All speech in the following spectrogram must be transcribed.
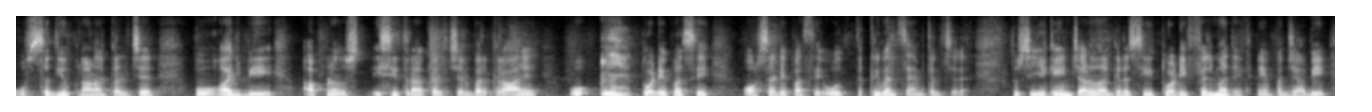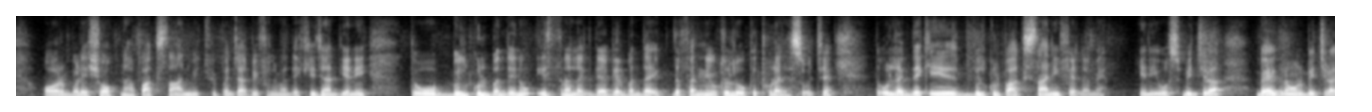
ਉਹ ਸਦੀਆਂ ਪੁਰਾਣਾ ਕਲਚਰ ਉਹ ਅੱਜ ਵੀ ਆਪਣਾ ਉਸ ਇਸੇ ਤਰ੍ਹਾਂ ਕਲਚਰ ਬਰਕਰਾਰ ਹੈ ਉਹ ਤੁਹਾਡੇ ਪਾਸੇ ਔਰ ਸਾਡੇ ਪਾਸੇ ਉਹ ਤਕਰੀਬਨ ਸੇਮ ਕਲਚਰ ਹੈ ਤੁਸੀਂ ਯਕੀਨ ਜਾਣੋ ਅਗਰ ਅਸੀਂ ਤੁਹਾਡੀ ਫਿਲਮਾਂ ਦੇਖਦੇ ਹਾਂ ਪੰਜਾਬੀ ਔਰ ਬੜੇ ਸ਼ੌਕ ਨਾਲ ਪਾਕਿਸਤਾਨ ਵਿੱਚ ਵੀ ਪੰਜਾਬੀ ਫਿਲਮਾਂ ਦੇਖੀ ਜਾਂਦੀਆਂ ਨੇ ਤਾਂ ਉਹ ਬਿਲਕੁਲ ਬੰਦੇ ਨੂੰ ਇਸ ਤਰ੍ਹਾਂ ਲੱਗਦਾ ਅਗਰ ਬੰਦਾ ਇੱਕ ਦਫਾ ਨਿਊਟਰਲ ਹੋ ਕੇ ਥੋੜਾ ਜਿਹਾ ਸੋਚੇ ਤਾਂ ਉਹ ਲੱਗਦਾ ਕਿ ਇਹ ਬਿਲਕੁਲ ਪਾਕਿਸਤਾਨੀ ਫਿਲਮ ਹੈ ਯਾਨੀ ਉਸ ਵਿੱਚ ਜਿਹੜਾ ਬੈਕਗਰਾਉਂਡ ਵਿੱਚ ਜਿਹੜਾ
